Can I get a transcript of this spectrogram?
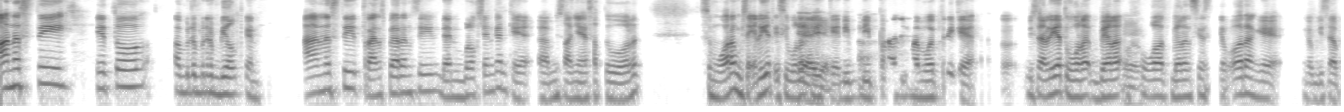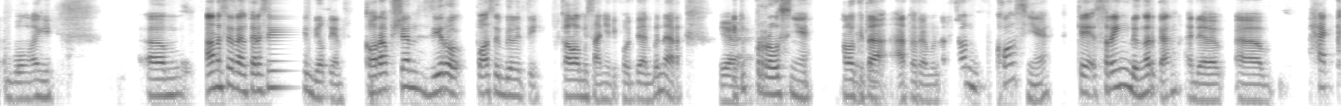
honesty itu benar-benar built in. Honesty, transparency dan blockchain kan kayak uh, misalnya satu wallet semua orang bisa lihat isi walletnya yeah, yeah. kayak di, di paradigma web kayak bisa lihat wallet balance yeah. wallet balance setiap orang kayak nggak bisa bohong lagi um, honestly transparency built in. Corruption zero possibility. kalau misalnya di kode dan benar Ya. itu prosnya. Kalau kita atur dan benar. Cuman consnya kayak sering dengar kan ada uh, hack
